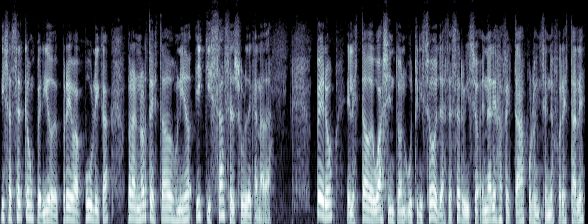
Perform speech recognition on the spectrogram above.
y se acerca un periodo de prueba pública para el norte de Estados Unidos y quizás el sur de Canadá. Pero el estado de Washington utilizó ya este servicio en áreas afectadas por los incendios forestales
